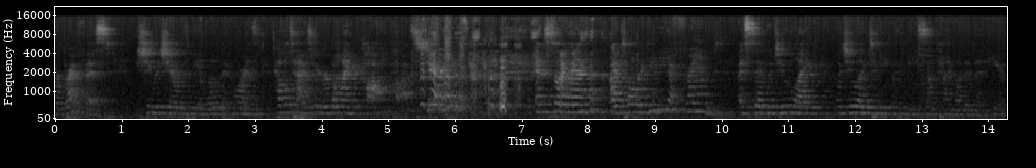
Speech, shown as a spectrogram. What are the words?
for breakfast, she would share with me a little bit more. And a couple times we were behind the coffee pots sharing. and so then I told her, "You need a friend." I said, "Would you like Would you like to meet with me sometime other than here?"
